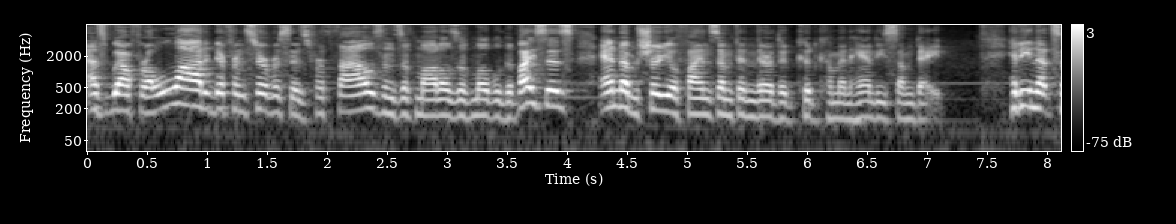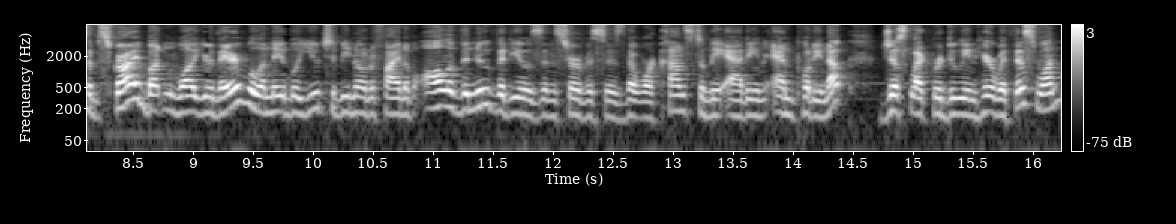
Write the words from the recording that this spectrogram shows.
as we offer a lot of different services for thousands of models of mobile devices, and I'm sure you'll find something there that could come in handy someday. Hitting that subscribe button while you're there will enable you to be notified of all of the new videos and services that we're constantly adding and putting up, just like we're doing here with this one.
